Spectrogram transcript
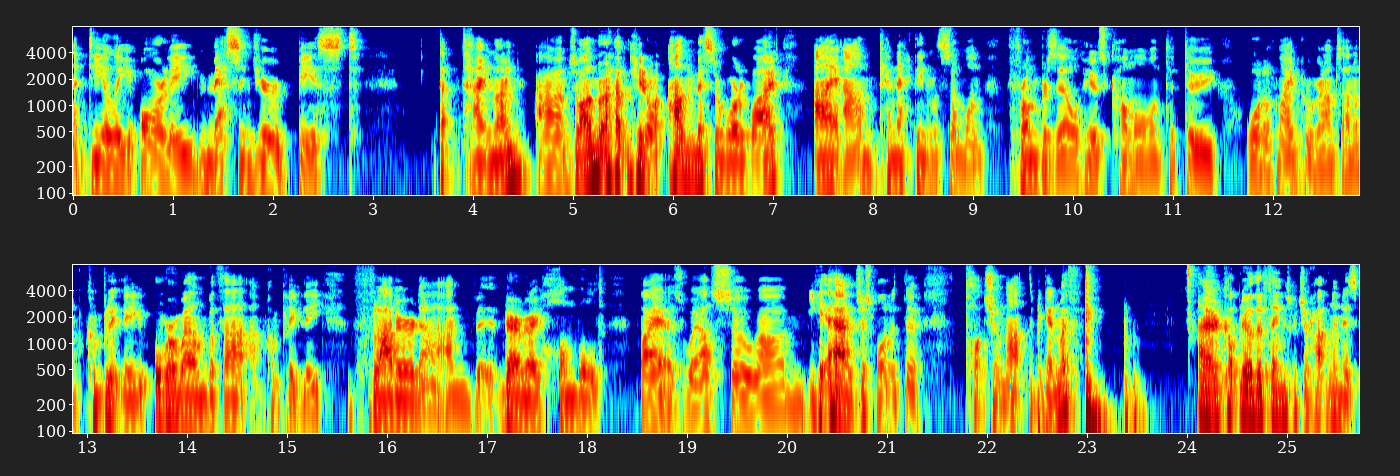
a daily hourly messenger based timeline. Um, so I'm you know I'm Mr. Worldwide. I am connecting with someone from Brazil who has come on to do one of my programs, and I'm completely overwhelmed with that. I'm completely flattered and very very humbled by it as well. So um, yeah, I just wanted to touch on that to begin with. Uh, a couple of other things which are happening is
